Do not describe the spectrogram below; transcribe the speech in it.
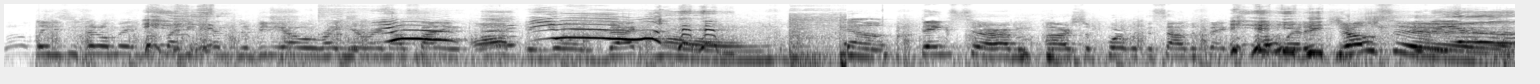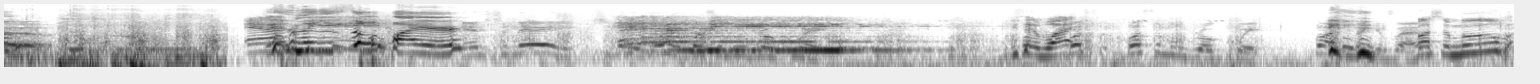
Well, ladies and gentlemen, this might be the end of the video right here, right now, signing off and going back home. camera. No. Thanks to our, our support with the sound effects, Poetic Joseph. And this is so fire. And Sinead, Sinead, You said what? bust, bust a move real quick. Five seconds left. Bust a move.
